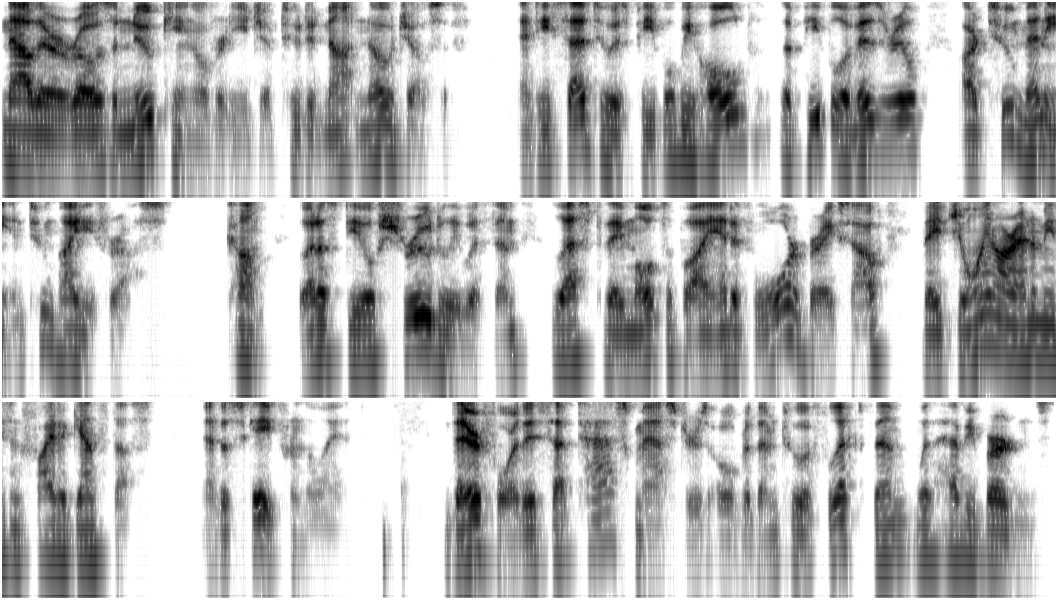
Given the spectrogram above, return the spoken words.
Now there arose a new king over Egypt who did not know Joseph. And he said to his people, Behold, the people of Israel are too many and too mighty for us. Come, let us deal shrewdly with them, lest they multiply, and if war breaks out, they join our enemies and fight against us, and escape from the land. Therefore they set taskmasters over them to afflict them with heavy burdens.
